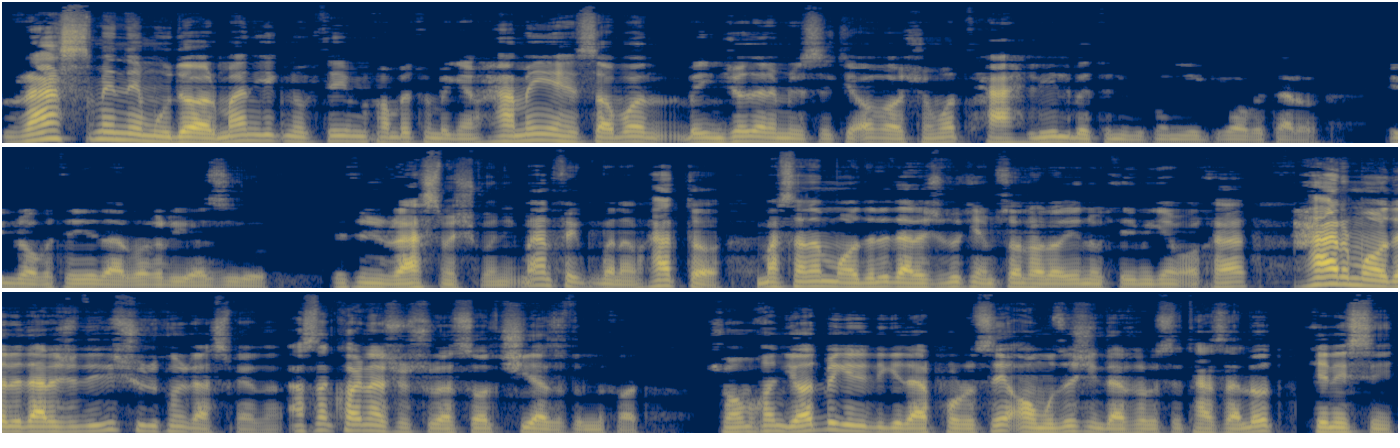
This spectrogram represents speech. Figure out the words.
رسم نمودار. من یک نکته ای می‌خوام بهتون بگم. همه حسابان به اینجا داره می‌رسه که آقا شما تحلیل بتونی بکنید یک رابطه رو یک رابطه در واقع ریاضی رو. بتونید رسمش کنی. من فکر می‌کنم حتی مثلا معادله درجه دو که امسال حالا یه نکته میگم آخر هر معادله درجه دیدی شروع کنید رسم کردن. اصلا کاری نشه صورت سوال چی ازتون می‌خواد. شما می‌خواین یاد بگیرید دیگه در پروسه آموزش این در پروسه تسلط که نیستی.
